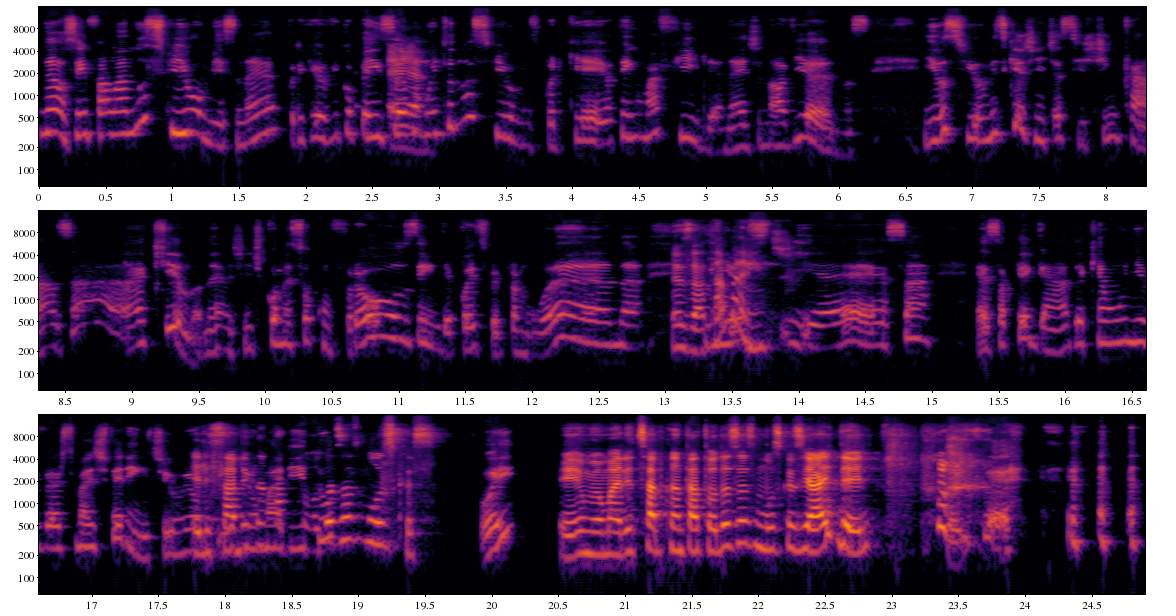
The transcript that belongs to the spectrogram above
Não, sem falar nos filmes, né? Porque eu fico pensando é. muito nos filmes, porque eu tenho uma filha, né, de nove anos. E os filmes que a gente assiste em casa, é aquilo, né? A gente começou com Frozen, depois foi para Moana. Exatamente. E, e é essa essa pegada que é um universo mais diferente. Ele sabe cantar marido... todas as músicas. Oi? E o meu marido sabe cantar todas as músicas e ai dele. Pois é.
